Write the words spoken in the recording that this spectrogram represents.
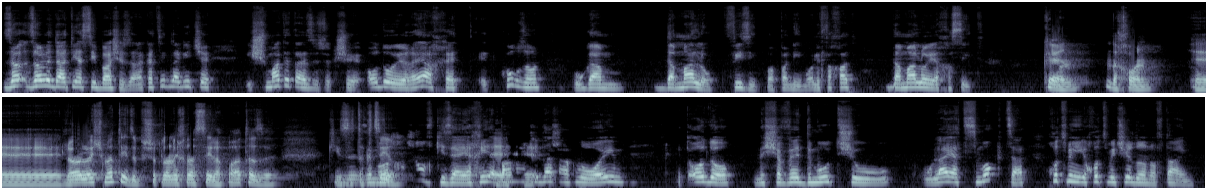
זו, זו לדעתי הסיבה שזה, רק רציתי להגיד שהשמטת את זה שכשהודו אירח את, את קורזון הוא גם דמה לו פיזית בפנים, או לפחות דמה לו יחסית. כן, נכון. אה, לא, לא השמעתי את זה, פשוט לא נכנסתי לפרט הזה, כי זה, זה תקציר. זה מאוד חשוב, כי זה היחיד, אה, הפעם היחידה שאנחנו רואים את הודו משווה דמות שהוא אולי עצמו קצת, חוץ מ-Children of Time.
